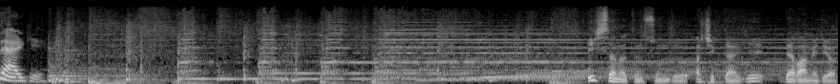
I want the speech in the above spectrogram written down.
Dergi İş Sanat'ın sunduğu Açık Dergi devam ediyor.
